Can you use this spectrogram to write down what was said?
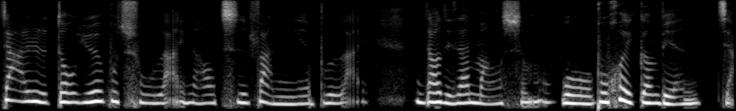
假日都约不出来，然后吃饭你也不来，你到底在忙什么？我不会跟别人讲，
